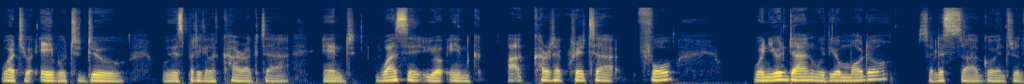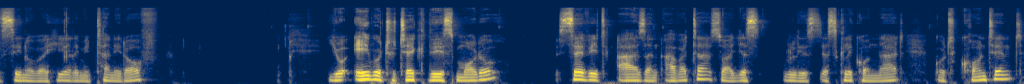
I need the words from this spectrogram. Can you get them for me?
what you're able to do with this particular character. And once you're in Character Creator 4, when you're done with your model, so let's uh, go into the scene over here. Let me turn it off. You're able to take this model, save it as an avatar. So I just really just click on that, go to content,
